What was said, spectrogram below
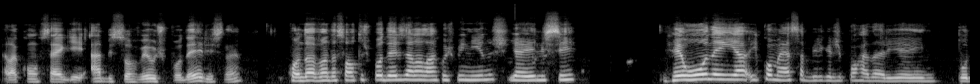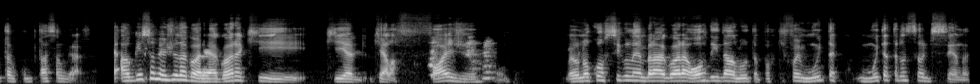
ela consegue absorver os poderes, né? Quando a Wanda solta os poderes, ela larga os meninos e aí eles se reúnem e, a- e começa a briga de porradaria em puta computação gráfica. Alguém só me ajuda agora, é agora que, que, a- que ela foge? Eu não consigo lembrar agora a ordem da luta, porque foi muita, muita transição de cena.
